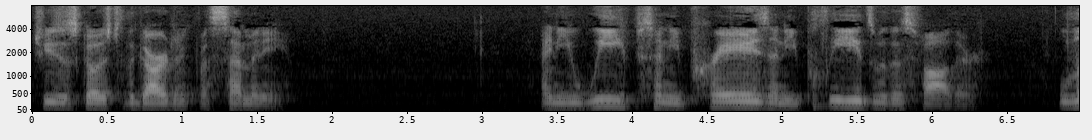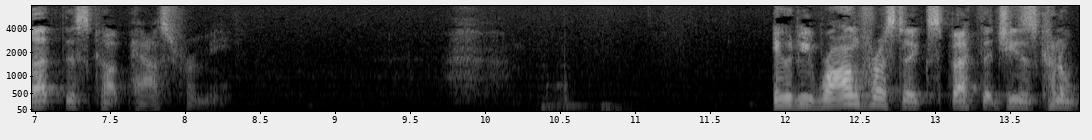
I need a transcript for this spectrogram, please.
Jesus goes to the Garden of Gethsemane. And he weeps and he prays and he pleads with his Father Let this cup pass from me. It would be wrong for us to expect that Jesus kind of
